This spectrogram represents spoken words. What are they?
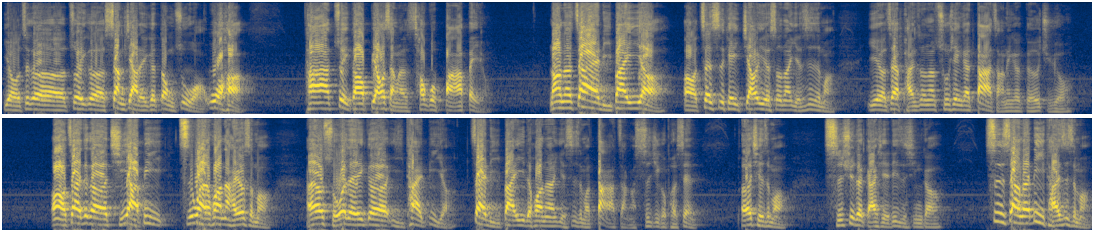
有这个做一个上架的一个动作哦，哇哈，它最高飙涨了超过八倍哦。然后呢，在礼拜一啊，哦，正式可以交易的时候呢，也是什么，也有在盘中呢出现一个大涨的一个格局哦。哦，在这个奇亚币之外的话呢，还有什么？还有所谓的一个以太币啊，在礼拜一的话呢，也是什么大涨啊，十几个 percent。而且什么持续的改写历史新高。事实上呢，立台是什么？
